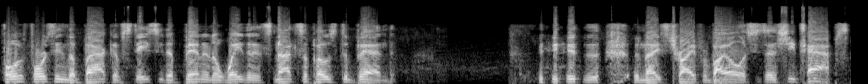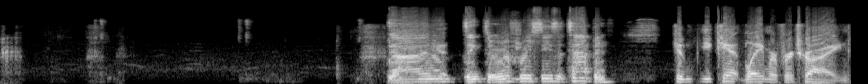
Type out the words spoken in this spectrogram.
fo- forcing the back of Stacy to bend in a way that it's not supposed to bend. a nice try for Viola. She says she taps. I don't think the referee sees it tapping. Can, you can't blame her for trying.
